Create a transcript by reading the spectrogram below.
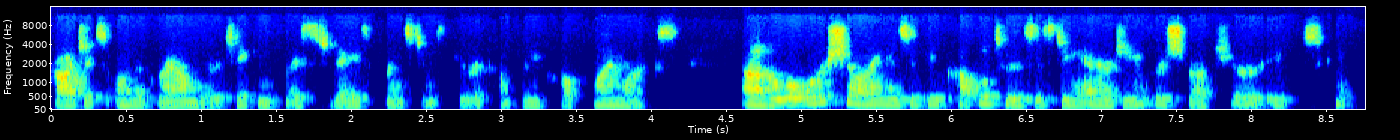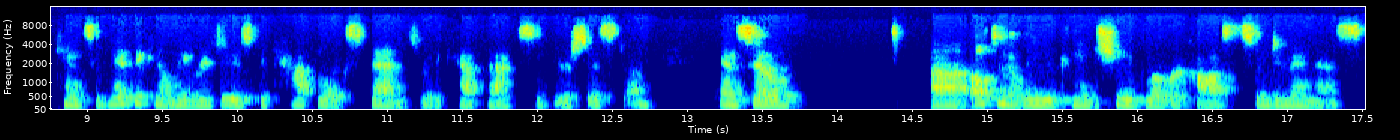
projects on the ground that are taking place today, for instance, through a company called Climeworks. Uh, but what we're showing is if you couple to existing energy infrastructure, it can significantly reduce the capital expense or the capex of your system. And so uh, ultimately you can achieve lower costs in doing this.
